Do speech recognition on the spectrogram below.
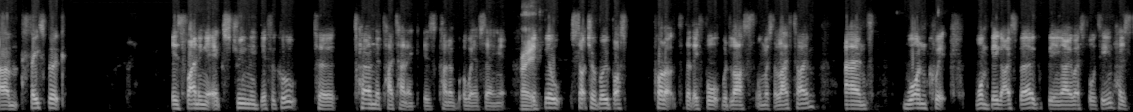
um, Facebook is finding it extremely difficult to turn the Titanic, is kind of a way of saying it. Right. They've built such a robust product that they thought would last almost a lifetime. And one quick, one big iceberg being iOS 14 has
